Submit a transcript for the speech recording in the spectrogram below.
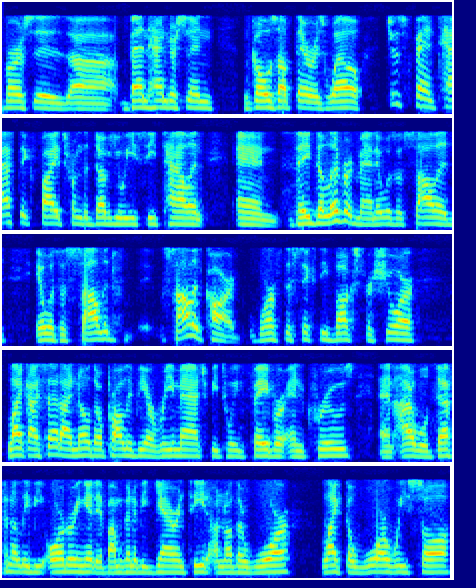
versus uh, Ben Henderson goes up there as well. Just fantastic fights from the WEC talent, and they delivered. Man, it was a solid. It was a solid, solid card, worth the sixty bucks for sure. Like I said, I know there'll probably be a rematch between Faber and Cruz, and I will definitely be ordering it if I'm going to be guaranteed another war like the war we saw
